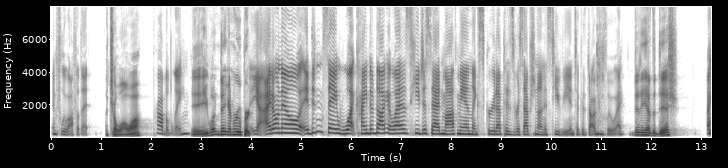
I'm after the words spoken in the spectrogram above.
and flew off with it. A chihuahua. Probably. He wasn't taking Rupert. Yeah, I don't know. It didn't say what kind of dog it was. He just said Mothman like screwed up his reception on his TV and took his dog and flew away. Did he have the dish?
